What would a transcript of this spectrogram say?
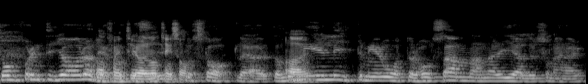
De får inte göra det De får på, inte göra någonting på sånt. statliga. Utan Nej. de är lite mer återhållsamma när det gäller sådana här,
